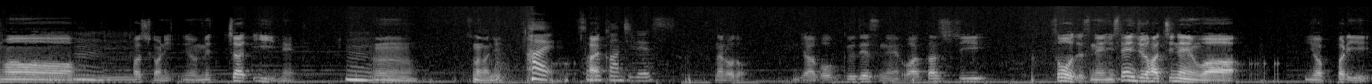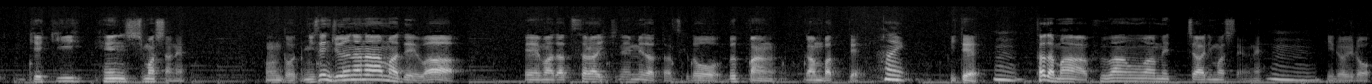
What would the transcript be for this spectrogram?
ああ、ん。確かに。めっちゃいいね。うん、うん。そんな感じ？はい。そんな感じです、なるほど。じゃあ僕ですね私そうですね。2018年はやっぱり激変しましたね。うんと2017までは、えーまあ脱サラ1年目だったんですけど物販頑張ってはい。いてうん。ただまあ不安はめっちゃありましたよね。うん。いろいろ、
